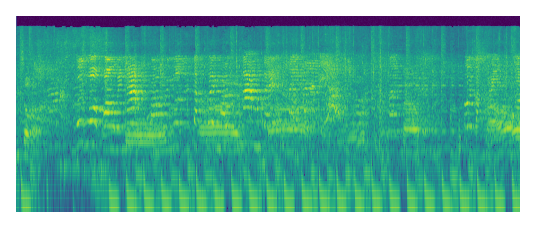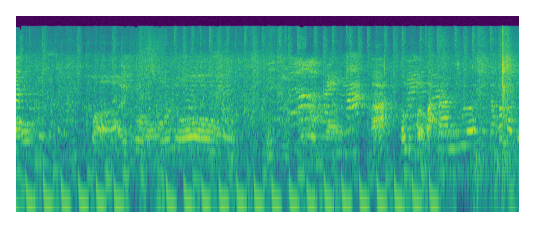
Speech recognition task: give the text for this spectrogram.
đi sâu nào mở mắt ra đi chưa? Nhắm mắt vào chứ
